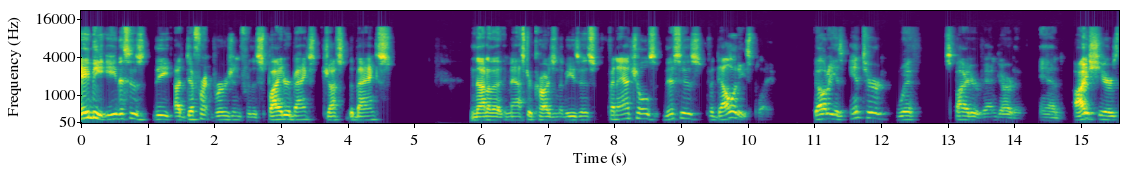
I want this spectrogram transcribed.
KBE, this is the a different version for the SPDR banks, just the banks, none of the MasterCards and the Visas. Financials, this is Fidelity's play. Fidelity is entered with SPDR, Vanguard, and iShares.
